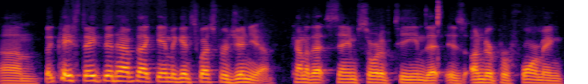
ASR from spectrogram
Um, but K State did have that game against West Virginia, kind of that same sort of team that is underperforming.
